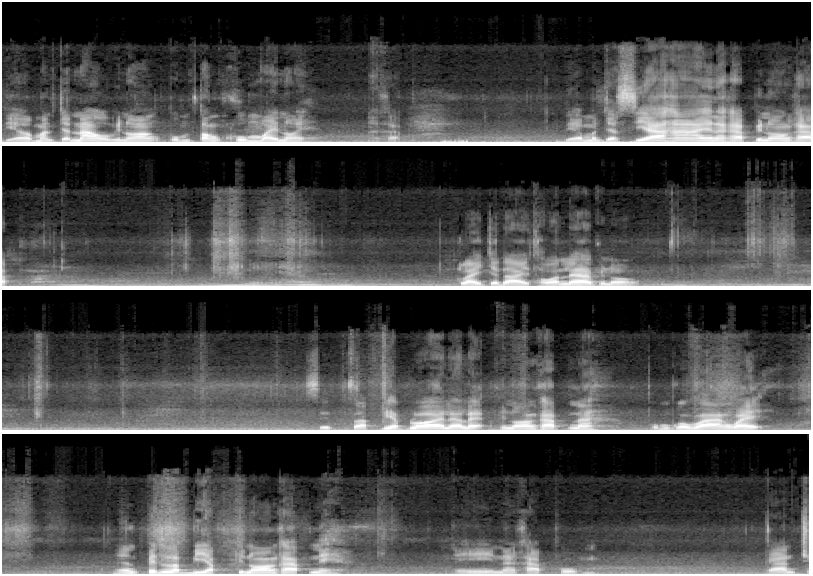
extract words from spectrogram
เดี๋ยวมันจะเน่าพี่น้อง ผมต้องคลุมไว้หน่อยนะครับ เดี๋ยวมันจะเสียหายนะครับพี่น้องครับ ใกล้จะได้ถอนแล้วพี่น้อง เสร็จสับเรียบร้อยแล้วแหละพี่น้องครับนะผมก็วางไว้มันเป็นระเบียบพี่น้องครับนี่นี่นะครับผม การโช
